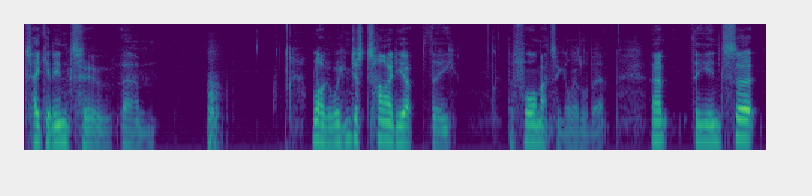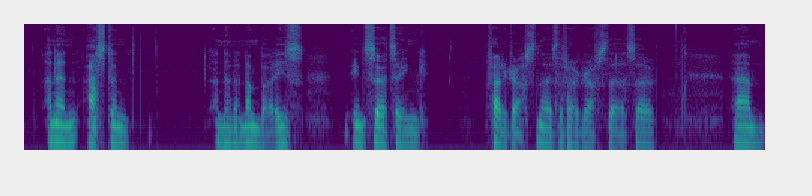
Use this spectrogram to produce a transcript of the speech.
take it into um, Blogger, we can just tidy up the the formatting a little bit. Um, the insert and then Aston and then a number is inserting photographs and there's the photographs there. So um,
